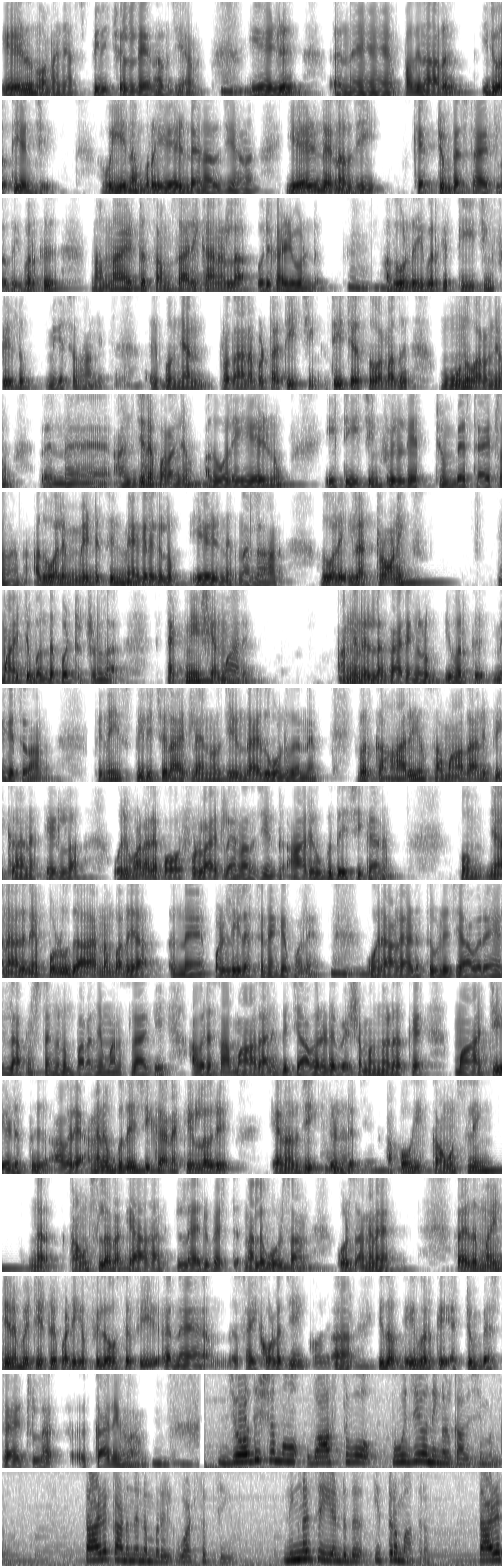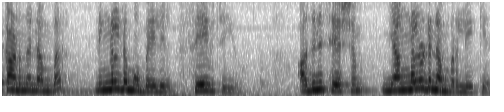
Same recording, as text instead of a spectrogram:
ഏഴ് എന്ന് പറഞ്ഞു കഴിഞ്ഞാൽ സ്പിരിച്വലിന്റെ എനർജിയാണ്. ഏഴ് പിന്നെ പതിനാറ് ഇരുപത്തിയഞ്ച്. അപ്പോൾ ഈ നമ്പർ ഏഴിന്റെ എനർജിയാണ് ഏഴിന്റെ എനർജി ഏറ്റവും ബെസ്റ്റ് ആയിട്ടുള്ളത് ഇവർക്ക് നന്നായിട്ട് സംസാരിക്കാനുള്ള ഒരു കഴിവുണ്ട്. അതുകൊണ്ട് ഇവർക്ക് ടീച്ചിങ് ഫീൽഡും മികച്ചതാണ്. മികച്ചതാണ്. ഇപ്പം ഞാൻ പ്രധാനപ്പെട്ട ടീച്ചിങ് ടീച്ചേഴ്സ് എന്ന് പറഞ്ഞത് മൂന്ന് പറഞ്ഞു പിന്നെ അഞ്ചിനെ പറഞ്ഞു അതുപോലെ ഏഴിനും ഈ ടീച്ചിങ് ഫീൽഡ് ഏറ്റവും ബെസ്റ്റ് ആയിട്ടുള്ളതാണ്. അതുപോലെ മെഡിസിൻ മേഖലകളും ഏഴിന് നല്ലതാണ്. അതുപോലെ ഇലക്ട്രോണിക്സ് മായിട്ട് ബന്ധപ്പെട്ടിട്ടുള്ള ടെക്നീഷ്യന്മാർ അങ്ങനെയുള്ള കാര്യങ്ങളും ഇവർക്ക് മികച്ചതാണ്. പിന്നെ ഈ സ്പിരിച്വൽ ആയിട്ടുള്ള എനർജി ഉണ്ടായത് കൊണ്ട് തന്നെ ഇവർക്ക് ആരെയും സമാധാനിപ്പിക്കാനൊക്കെയുള്ള ഒരു വളരെ പവർഫുൾ ആയിട്ടുള്ള എനർജി ഉണ്ട്. ആരെ ഉപദേശിക്കാനും. ഇപ്പം ഞാൻ അതിന് എപ്പോഴും ഉദാഹരണം പറയാ പിന്നെ പള്ളിയിൽ അച്ഛനെയൊക്കെ പോലെ. ഒരാളെ അടുത്ത് വിളിച്ച് അവരെ എല്ലാ പ്രശ്നങ്ങളും പറഞ്ഞ് മനസ്സിലാക്കി അവരെ സമാധാനിപ്പിച്ച് അവരുടെ വിഷമങ്ങളൊക്കെ മാറ്റിയെടുത്ത് അവരെ അങ്ങനെ ഉപദേശിക്കാനൊക്കെയുള്ള ഒരു എനർജി ഉണ്ട്. അപ്പോൾ ഈ കൗൺസിലിംഗ് കൗൺസിലർ ഒക്കെ ആകാൻ ഉള്ള ഒരു ബെസ്റ്റ് നല്ല കോഴ്സാണ് കോഴ്സ് അങ്ങനെ അതായത് മൈൻഡിനെ പറ്റിയിട്ട് പഠിക്കുക ഫിലോസഫി പിന്നെ സൈക്കോളജി ഇതൊക്കെ ഇവർക്ക് ഏറ്റവും ബെസ്റ്റ് ആയിട്ടുള്ള കാര്യങ്ങളാണ്. ജ്യോതിഷമോ വാസ്തുവോ പൂജയോ നിങ്ങൾക്ക് ആവശ്യമുണ്ടോ? താഴെ കാണുന്ന നമ്പറിൽ വാട്സപ്പ് ചെയ്യൂ. നിങ്ങൾ ചെയ്യേണ്ടത് ഇത്രമാത്രം താഴെ കാണുന്ന നമ്പർ നിങ്ങളുടെ മൊബൈലിൽ സേവ് ചെയ്യൂ. അതിനുശേഷം ഞങ്ങളുടെ നമ്പറിലേക്ക്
